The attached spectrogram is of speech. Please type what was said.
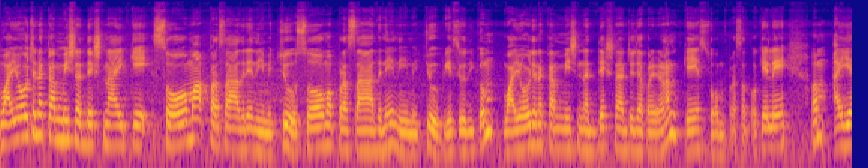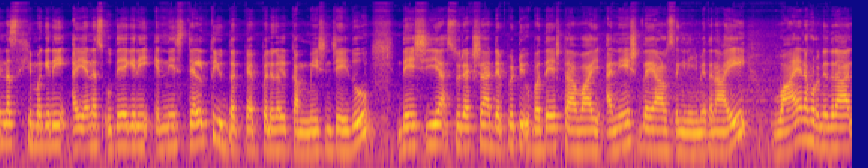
വയോജന കമ്മീഷൻ അധ്യക്ഷനായി കെ. സോമപ്രസാദിനെ നിയമിച്ചു. സോമപ്രസാദിനെ നിയമിച്ചു. പി. എസ്. ചോദിക്കും വയോജന കമ്മീഷൻ അധ്യക്ഷനായി ചോദിച്ചാൽ പറയണം കെ. സോമപ്രസാദ്. ഓക്കെ അല്ലേ? അപ്പം I. N. S. Himagiri I. N. S. Udayagiri എന്നീ സ്റ്റെൽത്ത് യുദ്ധ കപ്പലുകൾ കമ്മീഷൻ ചെയ്തു. ദേശീയ സുരക്ഷാ ഡെപ്യൂട്ടി ഉപദേഷ്ടാവായി അനീഷ് ദയാൾ സിംഗ് നിയമിതനായി. വായന കുറഞ്ഞതിനാൽ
